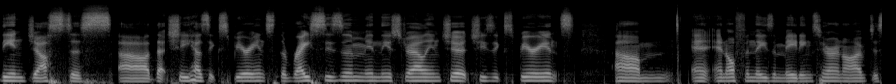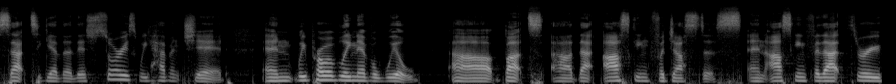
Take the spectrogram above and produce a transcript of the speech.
the injustice uh, that she has experienced, the racism in the Australian church she's experienced. Um, and, and often these are meetings her and I have just sat together. There's stories we haven't shared and we probably never will. uh, but uh, that asking for justice and asking for that through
